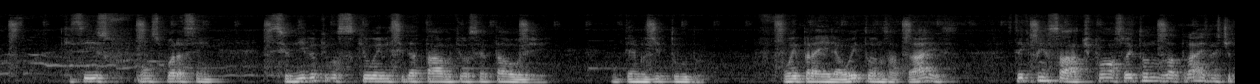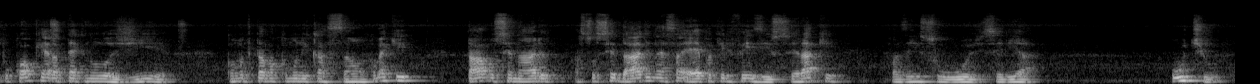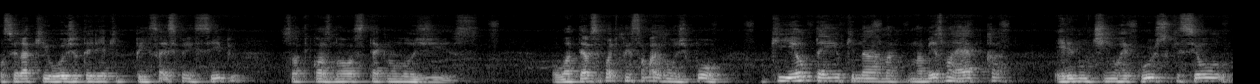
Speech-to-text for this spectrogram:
que se isso, vamos supor assim, se o nível que, você, que o MC da tava, que você está hoje, em termos de tudo, foi para ele há oito anos atrás, você tem que pensar, tipo, nossa, oito anos atrás, mas tipo, qual que era a tecnologia, como que estava a comunicação, como é que estava o cenário, a sociedade nessa época que ele fez isso. Será que fazer isso hoje seria útil? Ou será que hoje eu teria que pensar esse princípio, só que com as novas tecnologias? Ou até você pode pensar mais longe, pô, o que eu tenho que na, na, na mesma época ele não tinha o recurso que se eu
